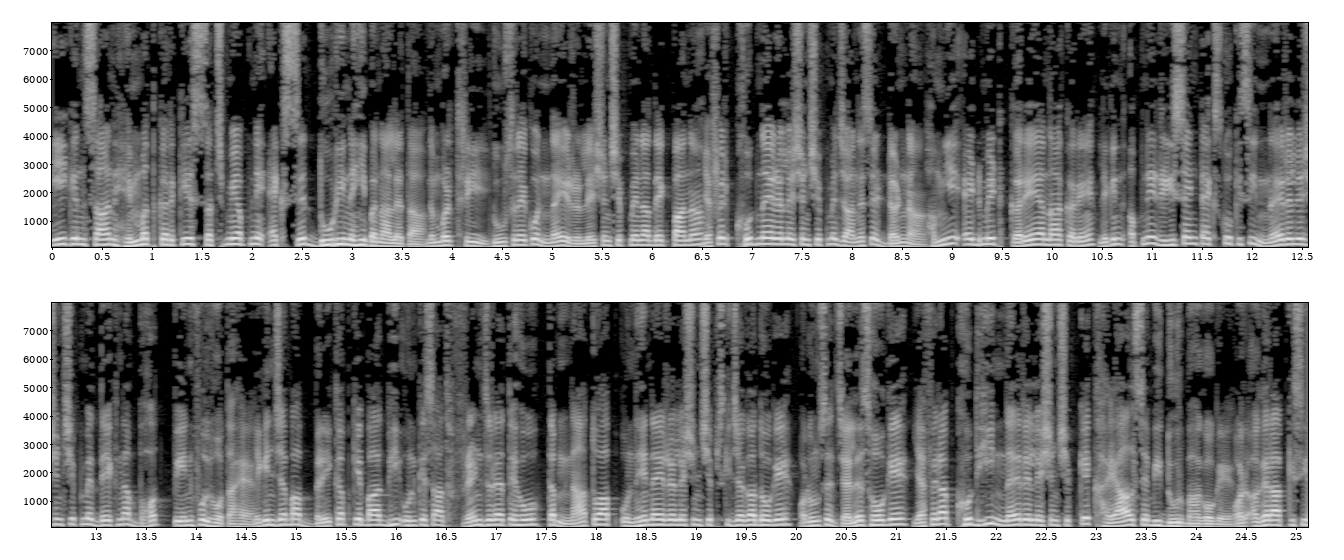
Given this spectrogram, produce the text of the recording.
एक इंसान हिम्मत करके सच में अपने एक्स से दूरी नहीं बना लेता। नंबर थ्री दूसरे को नए रिलेशनशिप में ना देख पाना या फिर खुद नए रिलेशनशिप में जाने से डरना। हम ये एडमिट करें या ना करें, लेकिन अपने रिसेंट एक्स को किसी नए रिलेशनशिप में देखना बहुत पेनफुल होता है। लेकिन जब आप ब्रेकअप के बाद भी उनके साथ फ्रेंड्स रहते हो, तब ना तो आप उन्हें नए रिलेशनशिप्स की जगह दोगे और उनसे जेलस होगे या फिर आप खुद ही नए रिलेशनशिप के ख्याल से भी दूर भागोगे। और अगर आप किसी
